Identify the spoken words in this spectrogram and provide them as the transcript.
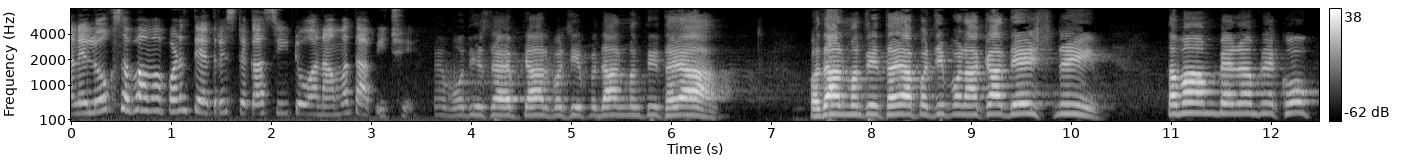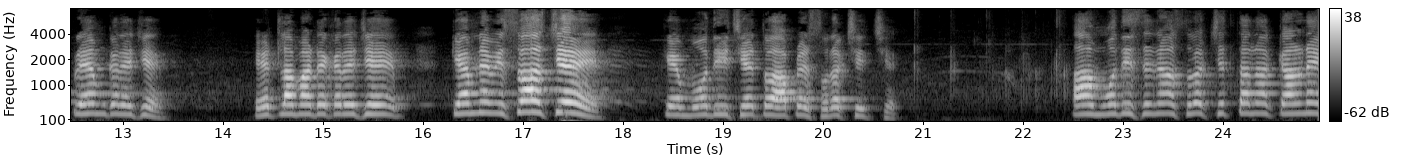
અને લોકસભામાં પણ તેત્રીસ ટકા સીટો અનામત આપી છે. મોદી સાહેબ, ત્યાર પછી પ્રધાનમંત્રી થયા. પ્રધાનમંત્રી થયા પછી પણ આખા દેશની તમામ બહેનો અમને ખૂબ પ્રેમ કરે છે. એટલા માટે કરે છે કે અમને વિશ્વાસ છે કે મોદી છે તો આપણે સુરક્ષિત છે. આ મોદી શ્રીના સુરક્ષિતતાના કારણે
